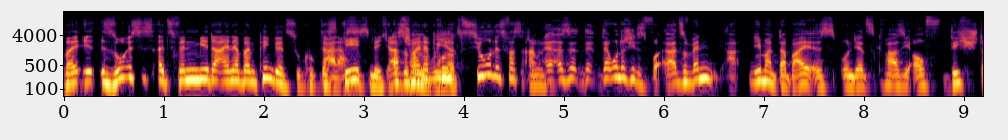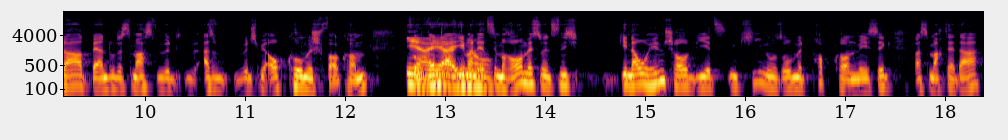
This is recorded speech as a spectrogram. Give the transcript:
Weil äh, so ist es, als wenn mir da einer beim Pinkeln zuguckt. Das, Ja, das geht ist- nicht. das Also bei einer weird. Produktion ist was anderes. Also der, der Unterschied ist, also wenn jemand dabei ist und jetzt quasi auf dich starrt, während du das machst, würd, also würde ich mir auch komisch vorkommen. Ja, wenn ja, da jemand genau. jetzt im Raum ist und jetzt nicht genau hinschaut, wie jetzt im Kino, so mit Popcorn mäßig, was macht er da?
